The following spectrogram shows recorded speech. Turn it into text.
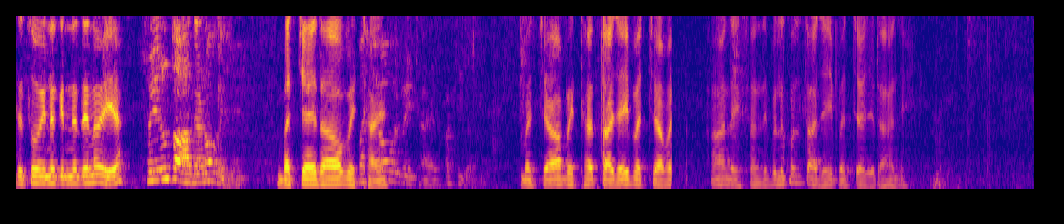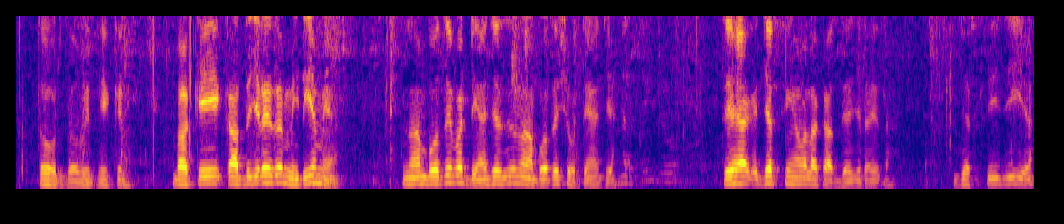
ਤੇ ਸੂਈ ਨੂੰ ਕਿੰਨੇ ਦਿਨ ਹੋਏ ਆ? ਸੋ ਇਹਨੂੰ 10 ਦਿਨ ਹੋ ਗਏ ਜੀ। ਬੱਚਾ ਇਹਦਾ ਉਹ ਬੈਠਾ ਬੱਚਾ ਹੈ। ਉਹ ਬੈਠਾ ਹੈ ਪੱਠੀ ਦਾ ਬੱਚਾ ਆਹ ਬੈਠਾ ਤਾਜ਼ਾ ਹੀ ਬੱਚਾ ਵਾ। ਆਹ ਦੇਖ ਸਕਦੇ ਬਿਲਕੁਲ ਤਾਜ਼ਾ ਹੀ ਬੱਚਾ ਜਿਹੜਾ ਹਜੇ। ਤੋਰ ਦੋ ਵੀ ਦੇਖ ਕੇ ਬਾਕੀ ਕੱਦ ਜਿਹੜਾ ਇਹਦਾ ਮੀਡੀਅਮ ਆ ਨਾ ਬਹੁਤੇ ਵੱਡਿਆਂ ਚ ਤੇ ਨਾ ਬਹੁਤੇ ਛੋਟਿਆਂ ਚ। ਤੇ ਹੈ ਜਰਸੀਆਂ ਵਾਲਾ ਕੱਦ ਆ ਜਿਹੜਾ ਇਹਦਾ। ਜਰਸੀ ਜੀ ਆ।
